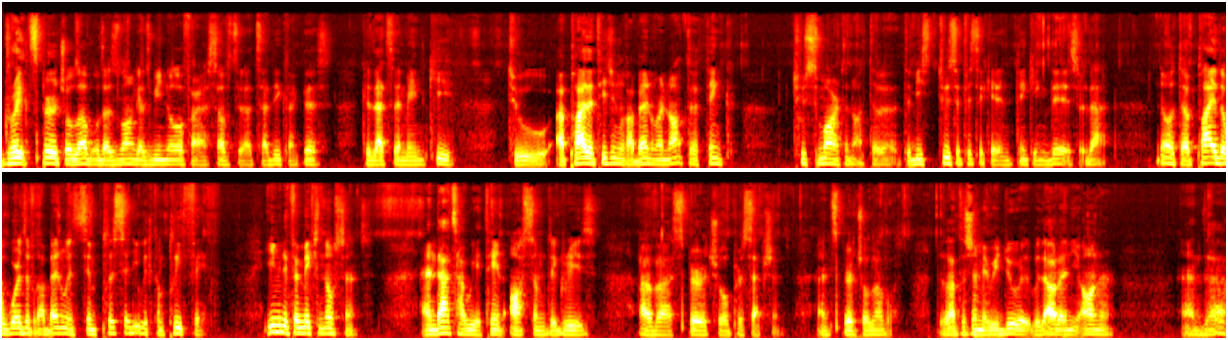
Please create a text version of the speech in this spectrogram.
great spiritual levels as long as we nullify ourselves to a tzaddik like this, because that's the main key to apply the teaching of Rabbeinu and not to think too smart and not to, to be too sophisticated in thinking this or that. No, to apply the words of Rabbeinu with simplicity, with complete faith, even if it makes no sense. And that's how we attain awesome degrees of uh, spiritual perception and spiritual levels. But Hashem, may we do it without any honor and uh,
